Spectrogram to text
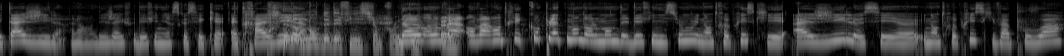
est agile. Alors déjà, il faut définir ce que c'est qu'être agile. dans le monde des définitions, pour le coup. On, va, on, va, rentrer complètement dans le monde des définitions. Une entreprise qui est agile, c'est euh, une entreprise qui va pouvoir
